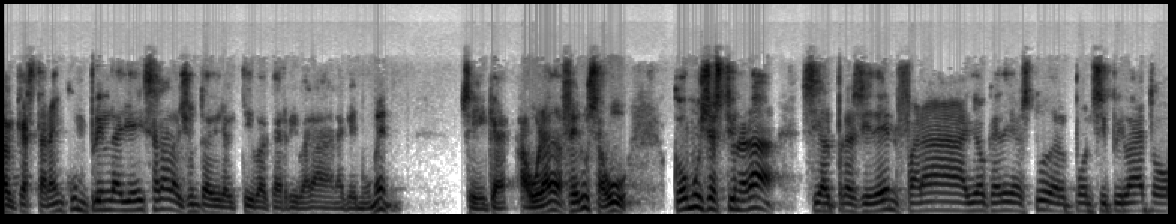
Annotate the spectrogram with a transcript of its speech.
el que estarà incomplint la llei serà la junta directiva que arribarà en aquell moment. O sigui que haurà de fer-ho segur. Com ho gestionarà? Si el president farà allò que deies tu del Ponzi Pilat o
